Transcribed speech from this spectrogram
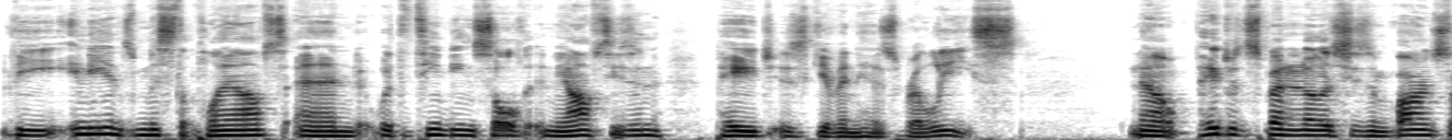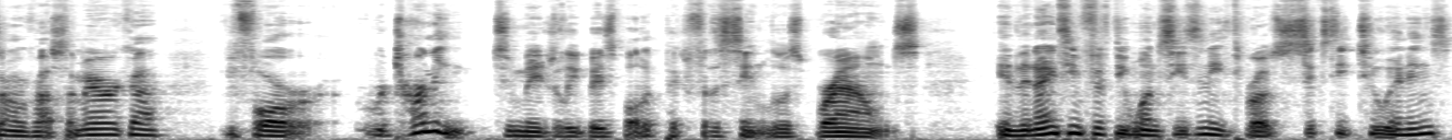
The Indians missed the playoffs, and with the team being sold in the offseason, Paige is given his release. Now, Paige would spend another season barnstorming across America before returning to Major League Baseball to pitch for the St. Louis Browns. In the 1951 season, he throws 62 innings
